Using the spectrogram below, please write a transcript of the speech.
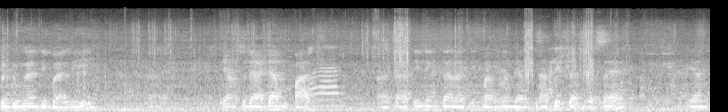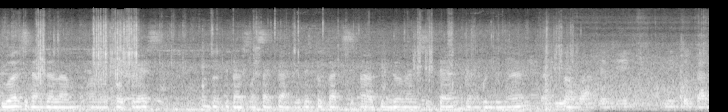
bendungan di Bali eh, yang sudah ada empat. Eh, saat ini kita lagi bangun yang satu sudah selesai, yang dua sedang dalam eh, progres untuk kita selesaikan. Jadi tugas uh, bendungan Siten dan bendungan tadi Bapak jadi ini tugas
